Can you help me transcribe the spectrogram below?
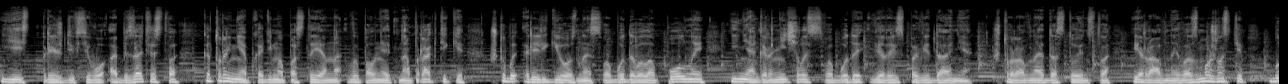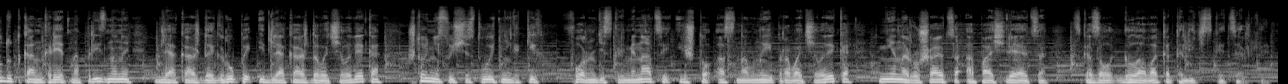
есть прежде всего обязательства, которые необходимо постоянно выполнять на практике, чтобы религиозная свобода была полной и не ограничилась свободой вероисповедания, что равное достоинство и равные возможности будут конкретно признаны для каждой группы и для каждого человека, что не существует никаких форм дискриминации и что основные права человека не нарушаются, а поощряются, сказал глава католической церкви.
